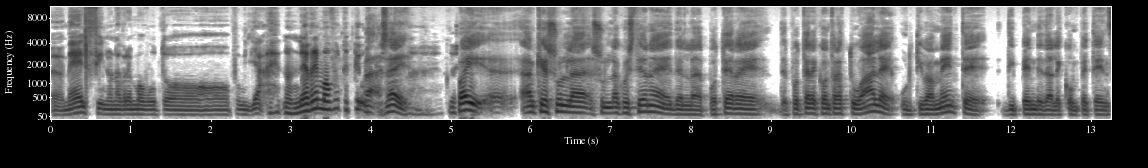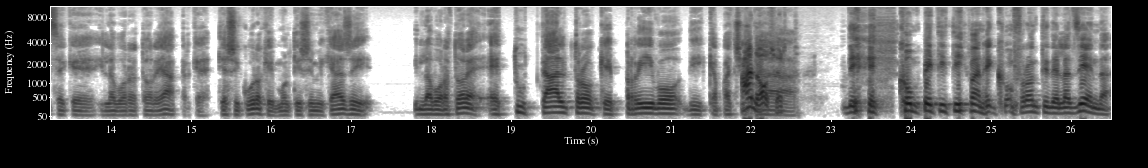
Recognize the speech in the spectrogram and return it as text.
eh, Melfi, non avremmo avuto Pomigliano, eh, non ne avremmo avute più. Ma sai, eh. Poi eh, anche sul, sulla questione del potere, del potere contrattuale, ultimamente dipende dalle competenze che il lavoratore ha, perché ti assicuro che in moltissimi casi il lavoratore è tutt'altro che privo di capacità ah, no, certo competitiva nei confronti dell'azienda,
